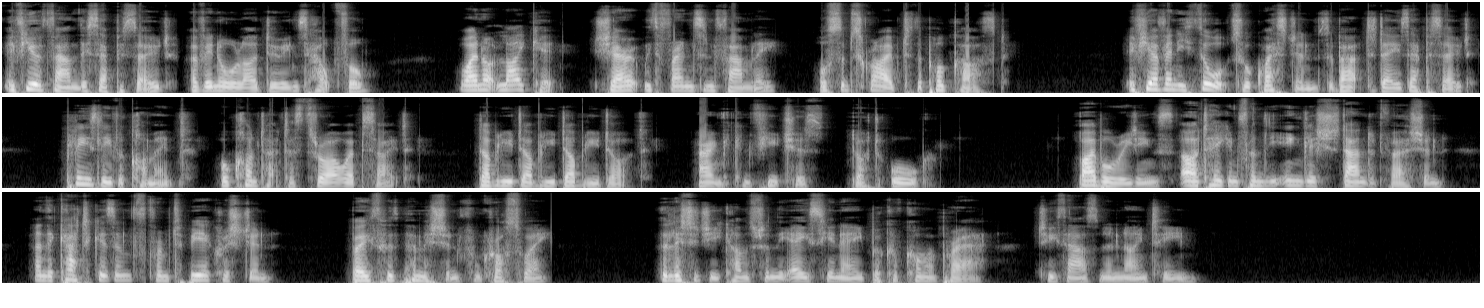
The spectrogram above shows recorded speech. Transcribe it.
If you have found this episode of In All Our Doings helpful, why not like it, share it with friends and family, or subscribe to the podcast? If you have any thoughts or questions about today's episode, please leave a comment or contact us through our website www.anglicanfutures.org. Bible readings are taken from the English Standard Version and the Catechism from To Be a Christian, both with permission from Crossway. The liturgy comes from the ACNA Book of Common Prayer 2019.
